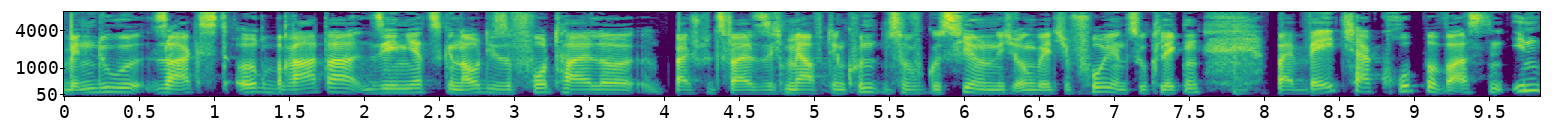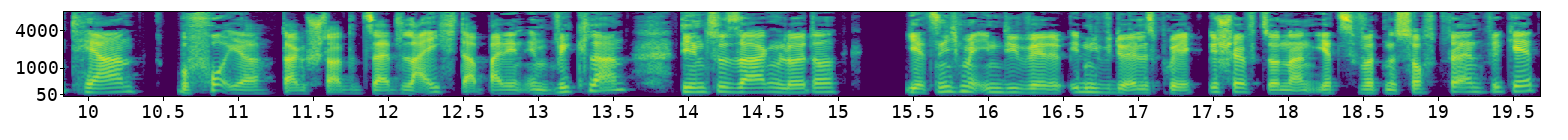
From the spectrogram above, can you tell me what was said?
Wenn du sagst, eure Berater sehen jetzt genau diese Vorteile, beispielsweise sich mehr auf den Kunden zu fokussieren und nicht irgendwelche Folien zu klicken, bei welcher Gruppe war es denn intern, bevor ihr da gestartet seid, leichter bei den Entwicklern, denen zu sagen, Leute, jetzt nicht mehr individuelles Projektgeschäft, sondern jetzt wird eine Software entwickelt?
